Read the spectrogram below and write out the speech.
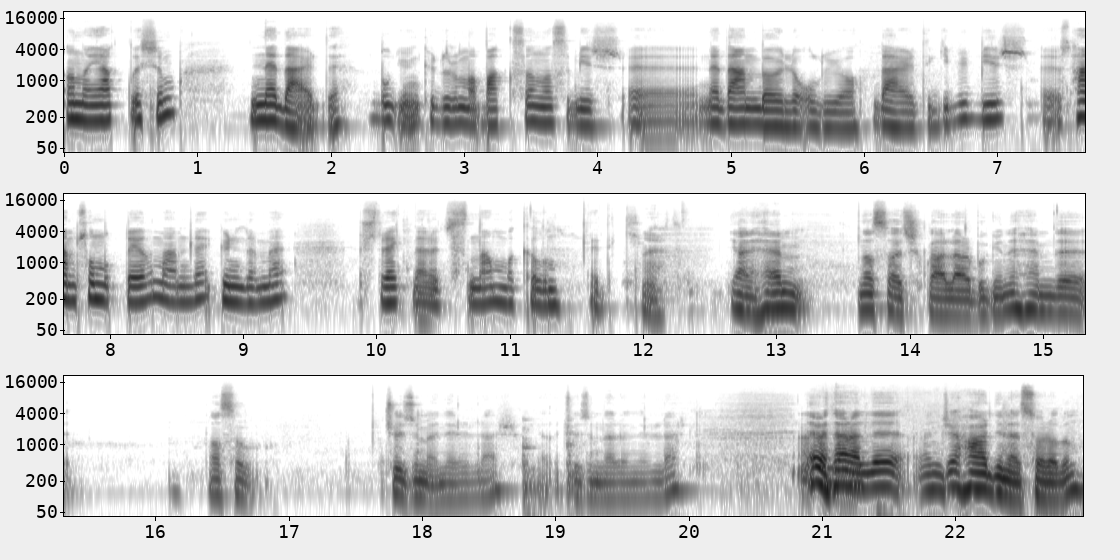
ana yaklaşım ne derdi? Bugünkü duruma baksa nasıl bir e, neden böyle oluyor derdi gibi bir e, hem somutlayalım hem de gündeme müşterekler açısından bakalım dedik. Evet. Yani hem nasıl açıklarlar bugünü hem de nasıl çözüm önerirler ya da çözümler önerirler. Evet herhalde önce Hardin'e soralım.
